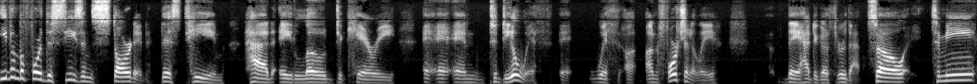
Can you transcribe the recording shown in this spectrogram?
even before the season started, this team had a load to carry and, and to deal with with uh, unfortunately they had to go through that. So to me,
